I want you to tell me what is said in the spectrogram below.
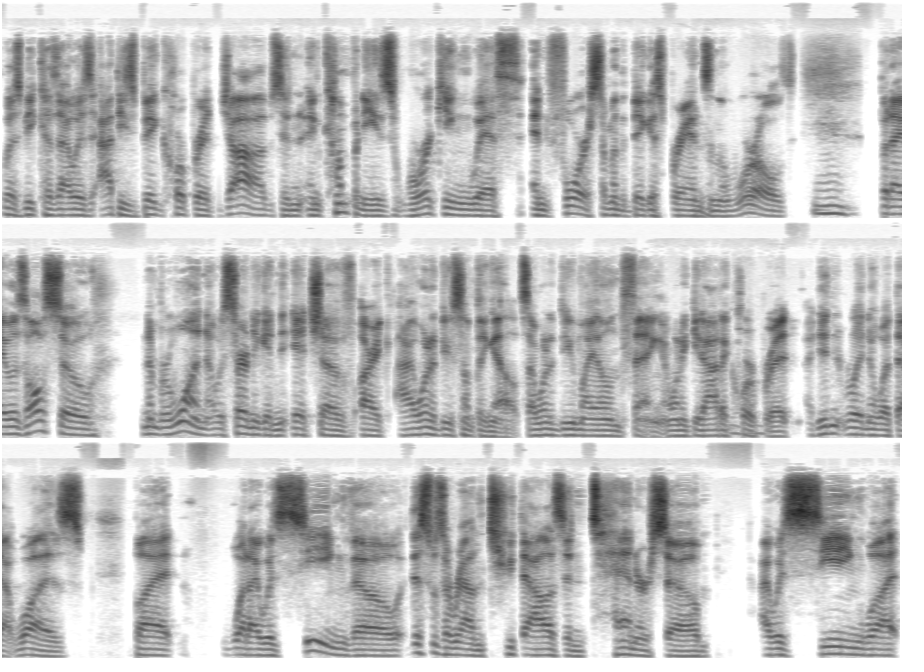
was because i was at these big corporate jobs and, and companies working with and for some of the biggest brands in the world Mm. but i was also number one i was starting to get an itch of like i want to do something else i want to do my own thing i want to get out of Mhm. corporate i didn't really know what that was but what i was seeing though this was around 2010 or so i was seeing what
